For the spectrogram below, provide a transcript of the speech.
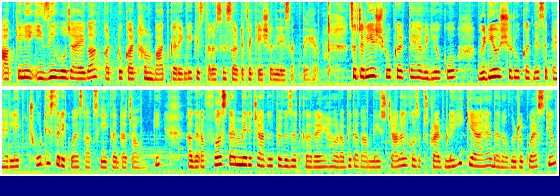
आपके लिए ईजी हो जाएगा। कट टू कट हम बात करेंगे किस तरह से सर्टिफिकेशन ले सकते हैं। सो so, चलिए शुरू करते हैं वीडियो को। वीडियो शुरू करने से पहले एक छोटी सी रिक्वेस्ट आपसे ये करना चाहूँगी अगर आप फ़र्स्ट टाइम मेरे चैनल पर विज़िट कर रहे हैं और अभी तक आपने इस चैनल को सब्सक्राइब नहीं किया है then I will request you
